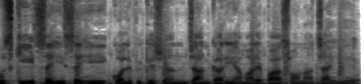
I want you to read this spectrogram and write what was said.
उसकी सही सही क्वालिफ़िकेशन जानकारी हमारे पास होना चाहिए।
